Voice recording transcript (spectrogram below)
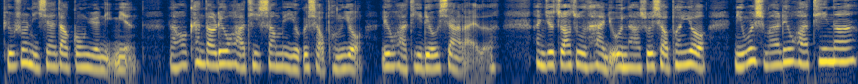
比如说，你现在到公园里面，然后看到溜滑梯上面有个小朋友溜滑梯溜下来了，那你就抓住他，你问他说：“小朋友，你为什么要溜滑梯呢？”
